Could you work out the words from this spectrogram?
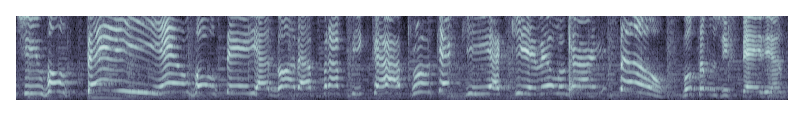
gente, voltei! Eu voltei agora pra ficar, porque aqui, aqui é meu lugar. Então, voltamos de férias,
